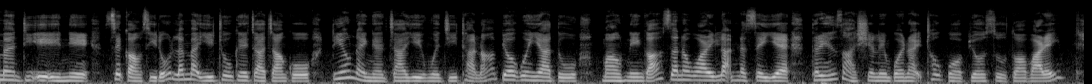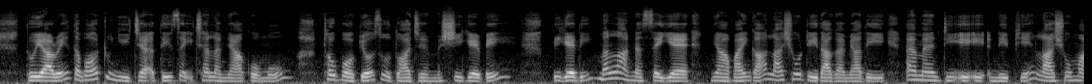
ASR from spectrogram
MNDAA နှင့်စစ်ကောင်စီတို့လက်မှတ်ရေးထိုးခဲ့ကြကြောင်းကိုတရုတ်နိုင်ငံကြားရေးဝန်ကြီးဌာနပြောခွင့်ရသူမောင်နှင်းကဇန်နဝါရီလ20ရက်သတင်းစာရှင်းလင်းပွဲ၌ထုတ်ပေါ်ပြောဆိုသွားပါတယ်။တို့ရရင်သဘောတူညီချက်အသေးစိတ်အချက်လက်များကိုမူထုတ်ပေါ်ပြောဆိုသွားခြင်းမရှိခဲ့ပေ။ပြီးခဲ့သည့်မတ်လ20ရက်ညပိုင်းကလာရှိုးဒေသခံများသည် MNDAA အနေဖြင့်လာရှိုးမှ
